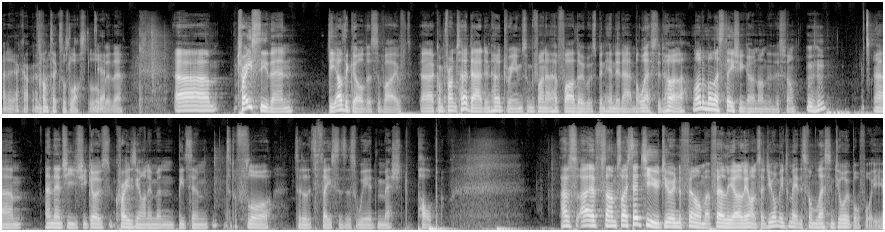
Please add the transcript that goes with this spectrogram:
I don't. I can't remember. Context was lost a little Yeah. bit there. Um, Tracy then, the other girl that survived, uh, confronts her dad in her dreams, and we find out her father, who's been hinted at, molested her. A lot of molestation going on in this film. Mm-hmm. Um, and then she she goes crazy on him and beats him to the floor till his face is this weird meshed pulp. I have, I have some. So I said to you during the film, fairly early on, I said, "Do you want me to make this film less enjoyable for you?"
